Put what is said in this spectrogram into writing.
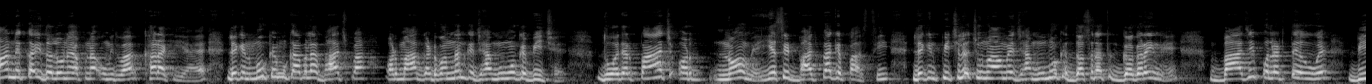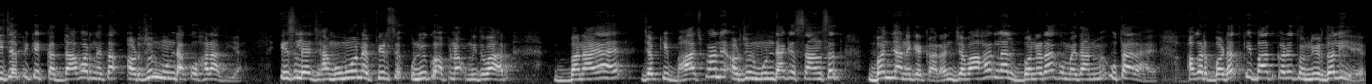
अन्य कई दलों ने अपना उम्मीदवार खड़ा किया है। लेकिन मुख्य मुकाबला भाजपा और महागठबंधन के झामुमो के बीच है। 2005 और 9 में यह सीट भाजपा के पास थी, लेकिन पिछले चुनाव में झामुमो के दशरथ गगरई ने बाजी पलटते हुए बीजेपी के कद्दावर नेता अर्जुन मुंडा को हरा दिया। इसलिए झामुमो ने फिर से उन्हीं को अपना उम्मीदवार बनाया है, जबकि भाजपा ने अर्जुन मुंडा के सांसद बन जाने के कारण जवाहरलाल बनरा को मैदान में उतारा है। अगर बढ़त की बात करें तो निर्दलीय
